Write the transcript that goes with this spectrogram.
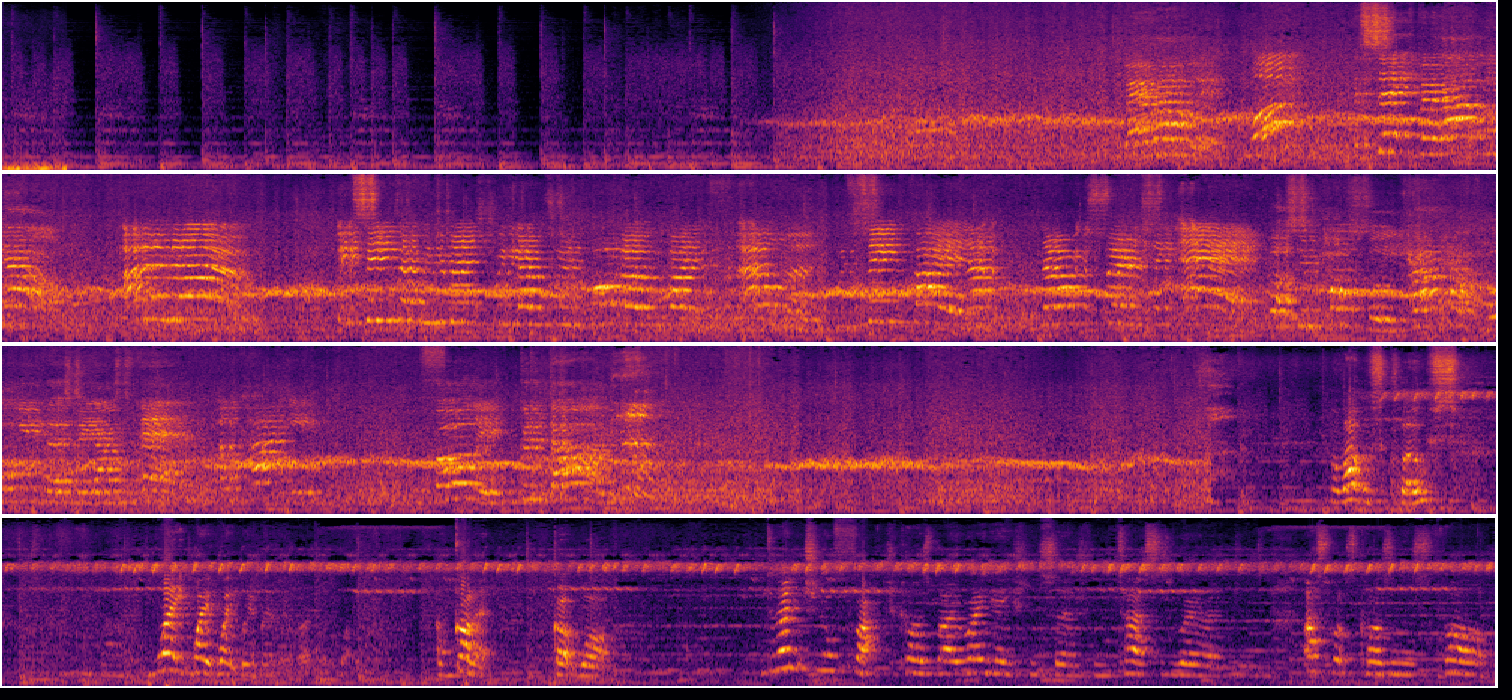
That was close. Wait, wait, wait, wait, wait, wait, wait, wait. I've got it. Got what? Dimensional fracture caused by radiation surge from the Titan's rear engines. That's what's causing the spark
